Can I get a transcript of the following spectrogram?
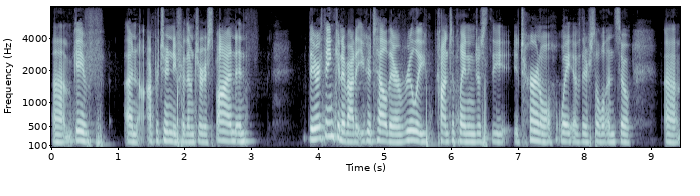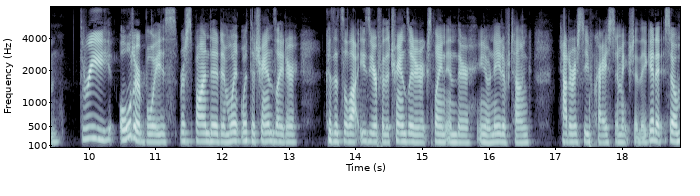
um, gave an opportunity for them to respond. And they were thinking about it. You could tell they're really contemplating just the eternal weight of their soul. And so, um, three older boys responded and went with the translator because it's a lot easier for the translator to explain in their you know native tongue how to receive Christ and make sure they get it. So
